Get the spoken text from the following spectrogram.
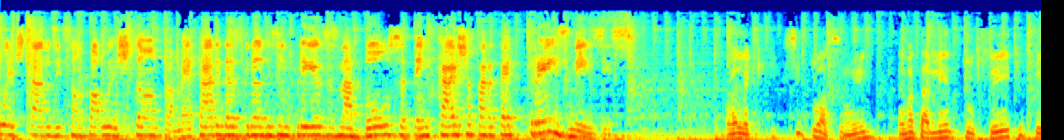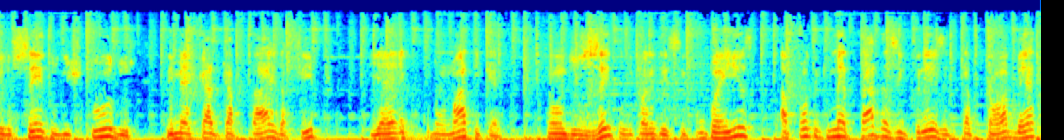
O estado de São Paulo estampa: metade das grandes empresas na Bolsa tem caixa para até três meses. Olha que situação, hein? Levantamento feito pelo Centro de Estudos de Mercado de Capitais, da FIP, e a Economática, com 245 companhias, aponta que metade das empresas de capital aberto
